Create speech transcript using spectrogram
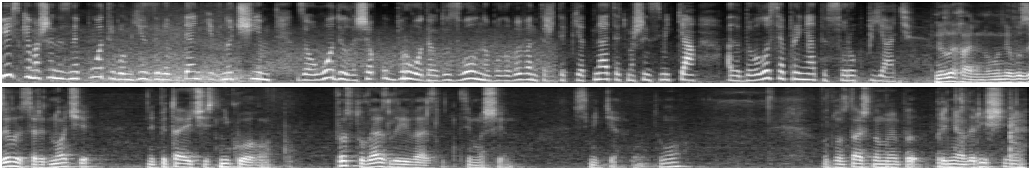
Львівські машини з непотребом їздили вдень і вночі. За угодою лише у бродах дозволено було вивантажити 15 машин сміття, але довелося прийняти 45. Нелегально вони возили серед ночі, не питаючись нікого. Просто везли і везли ці машини сміття. Тому однозначно ми прийняли рішення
